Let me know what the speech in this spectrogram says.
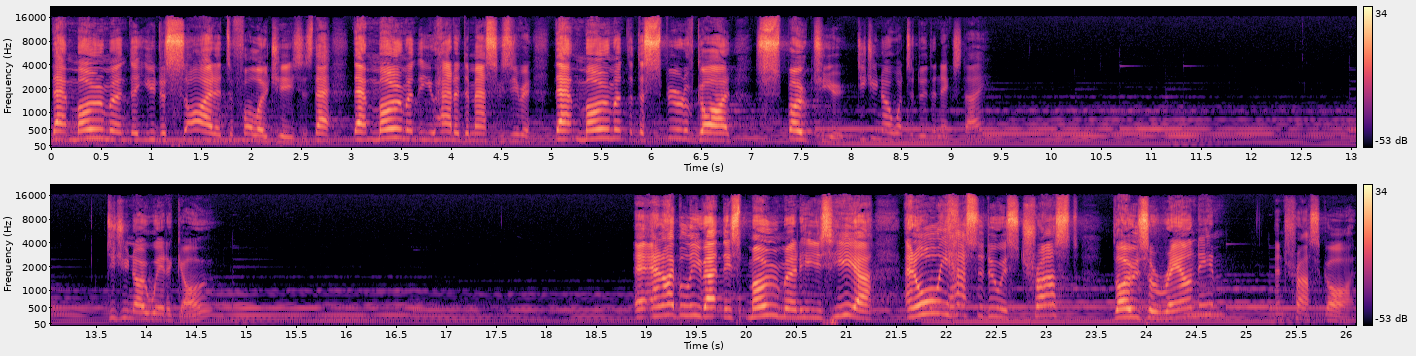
That moment that you decided to follow Jesus, that, that moment that you had a Damascus experience, that moment that the Spirit of God spoke to you. Did you know what to do the next day? Did you know where to go? And I believe at this moment he's here, and all he has to do is trust those around him and trust God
